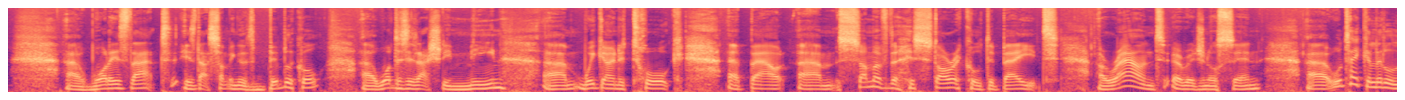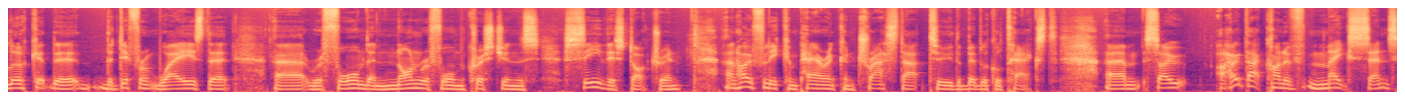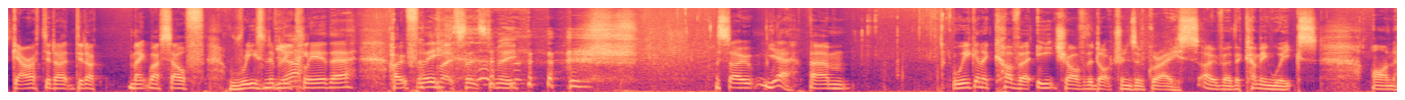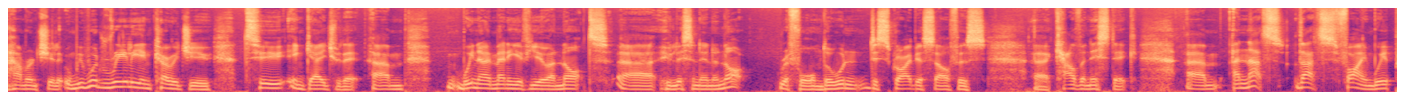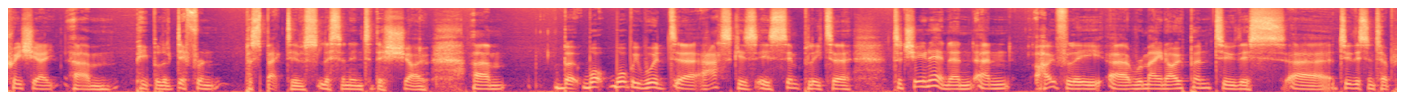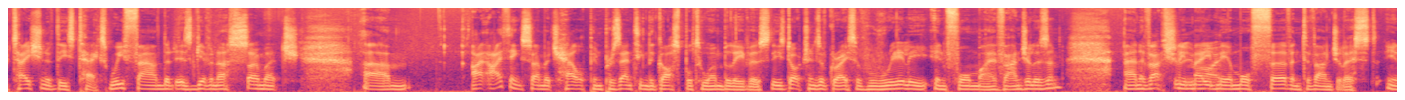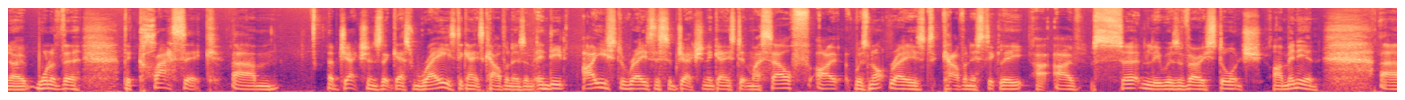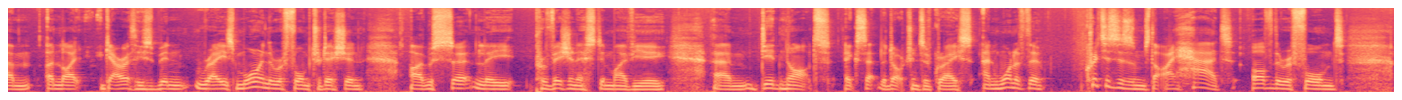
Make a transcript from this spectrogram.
Uh, what is that? Is that something that's biblical? Uh, what does it actually mean? Um, we're going to talk about um, some of the historical debate around original sin. Uh, we'll take a little look at the the different ways that uh, reformed and non-reformed Christians see this doctrine, and hopefully compare and contrast that to the biblical text. Um, so I hope that kind of makes sense. Gareth, did I did I make myself reasonably Yeah. clear there? Hopefully. Makes sense to me. so yeah. Um, we're going to cover each of the doctrines of grace over the coming weeks on Hammer and Tulip, and we would really encourage you to engage with it. Um, we know many of you are not, uh, who listen in, are not reformed or wouldn't describe yourself as uh, Calvinistic, um, and that's that's fine. We appreciate um, people of different perspectives listening to this show. Um, but what what we would uh, ask is is simply to to tune in and and hopefully uh, remain open to this uh, to this interpretation of these texts. We found that it has given us so much. Um, I, I think so much help in presenting the gospel to unbelievers. These doctrines of grace have really informed my evangelism, and have actually made right. me a more fervent evangelist. You know, one of the the classic. Um, objections that gets raised against Calvinism. Indeed, I used to raise this objection against it myself. I was not raised Calvinistically. I, I certainly was a very staunch Arminian. Um, unlike Gareth, who's been raised more in the Reformed tradition, I was certainly provisionist in my view, um, did not accept the doctrines of grace. And one of the criticisms that I had of the Reformed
